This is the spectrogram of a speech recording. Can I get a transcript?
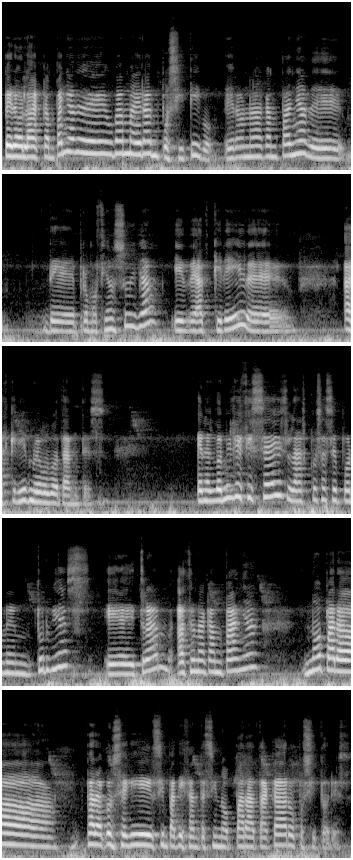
Pero la campaña de Obama era en positivo, era una campaña de, de promoción suya y de adquirir, de adquirir nuevos votantes. En el 2016 las cosas se ponen turbias y Trump hace una campaña no para, para conseguir simpatizantes, sino para atacar opositores.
